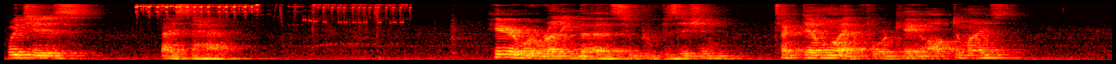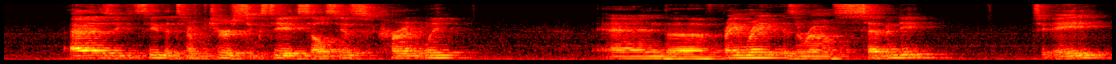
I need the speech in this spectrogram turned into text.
which is nice to have. Here we're running the superposition tech demo at 4K optimized. As you can see, the temperature is 68 Celsius currently, and the frame rate is around 70 to 80.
